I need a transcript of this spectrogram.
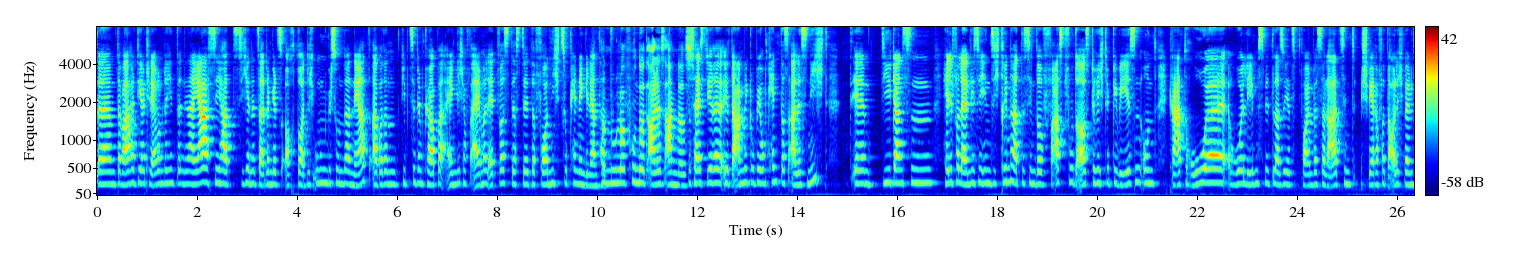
ähm, da war halt die Erklärung dahinter, naja, sie hat sich eine Zeit lang jetzt auch deutlich ungesunder ernährt, aber dann gibt sie dem Körper eigentlich auf einmal etwas, das der davor nicht so kennengelernt hat. Von 0 auf 100 alles anders. Das heißt, ihre, ihr Darmmikrobiom kennt das alles nicht ähm, die ganzen Helferlein, die sie in sich drin hatte, sind auf Fastfood ausgerichtet gewesen und gerade rohe, rohe Lebensmittel, also jetzt vor allem bei Salat, sind schwerer verdaulich, weil,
